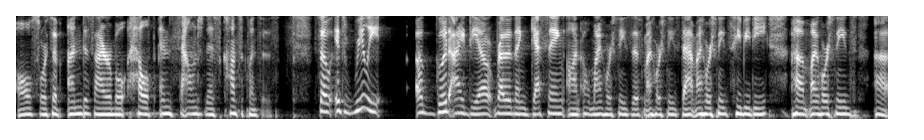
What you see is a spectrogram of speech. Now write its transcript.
all sorts of undesirable health and soundness consequences. So it's really a good idea rather than guessing on, oh, my horse needs this, my horse needs that, my horse needs CBD, um, my horse needs uh,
